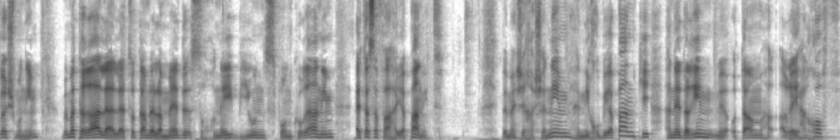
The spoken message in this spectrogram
וה-80 במטרה לאלץ אותם ללמד סוכני ביון צפון קוריאנים את השפה היפנית. במשך השנים הניחו ביפן כי הנעדרים מאותם ערי החוף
